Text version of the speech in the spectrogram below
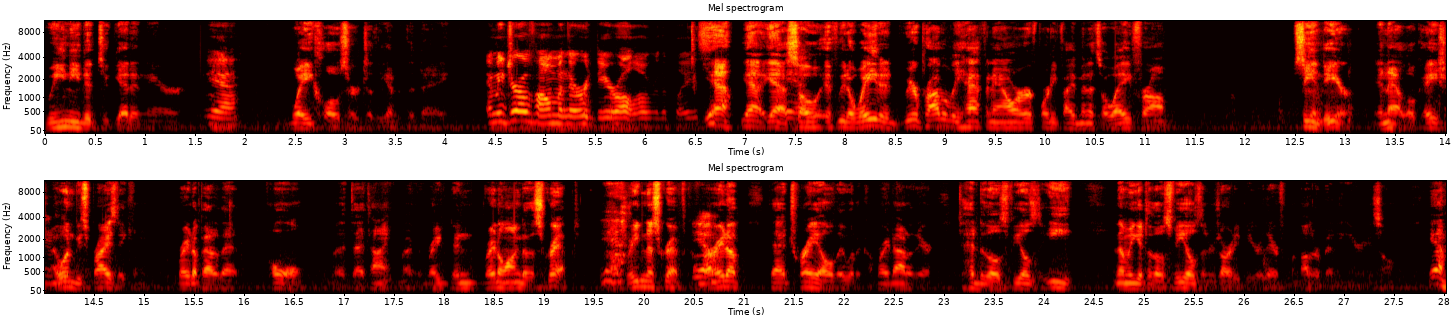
We needed to get in there Yeah. way closer to the end of the day. And we drove home and there were deer all over the place. Yeah, yeah, yeah. Yeah. So if we'd have waited, we were probably half an hour, 45 minutes away from seeing deer in that location. I Mhm. wouldn't be surprised they came right up out of that hole at that time, right, right, and right along to the script. Yeah. reading the script, coming Yep. right up that trail, they would have come right out of there to head to those fields to eat. And then we get to those fields, and there's already deer there from another bedding area. So, yeah,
